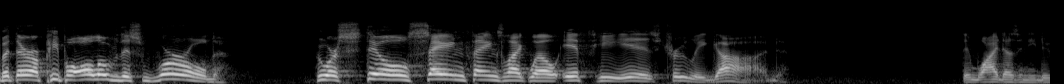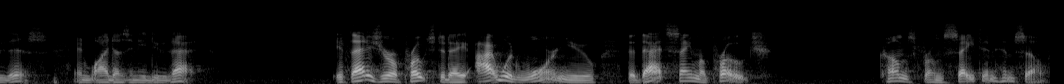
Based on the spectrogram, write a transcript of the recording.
but there are people all over this world who are still saying things like, well, if he is truly God, then why doesn't he do this? And why doesn't he do that? If that is your approach today, I would warn you that that same approach comes from Satan himself.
